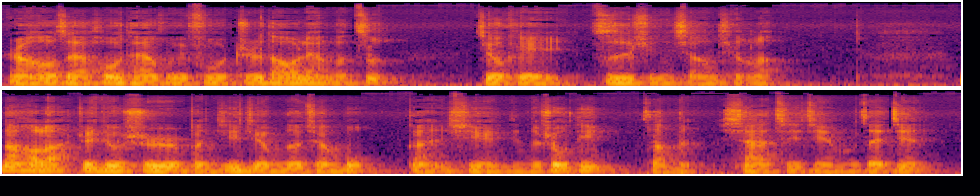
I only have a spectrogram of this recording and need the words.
然后在后台回复“指导”两个字，就可以咨询详情了。那好了，这就是本期节目的全部，感谢您的收听，咱们下期节目再见。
